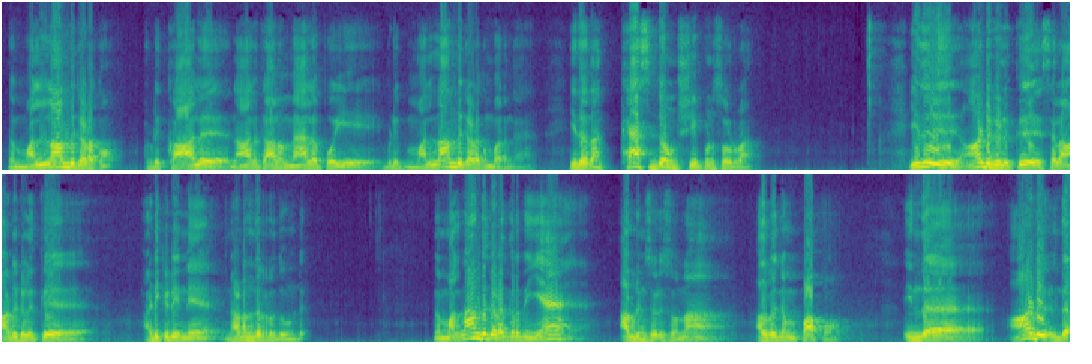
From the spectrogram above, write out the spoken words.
இந்த மல்லாந்து கிடக்கும். அப்படி காலு நாலு காலம் மேலே போய் இப்படி மல்லாந்து கிடக்கும் பாருங்க. இதை தான் கேஷ் டவுன் ஷீப்னு சொல்றாங்க. இது ஆடுகளுக்கு சில ஆடுகளுக்கு அடிக்கடி நே நடந்துடுறது உண்டு. இந்த மல்லாந்து கிடக்கிறது ஏன் அப்படின்னு சொல்லி சொன்னா அதை பற்றி நம்ம பார்ப்போம். இந்த ஆடு இந்த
